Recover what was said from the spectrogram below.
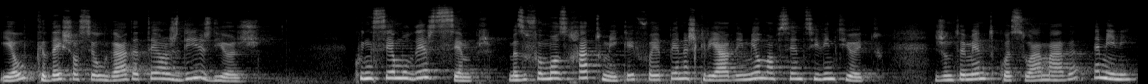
ele que deixa o seu legado até aos dias de hoje. Conhecemos-lo desde sempre, mas o famoso rato Mickey foi apenas criado em 1928, juntamente com a sua amada, a Minnie,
